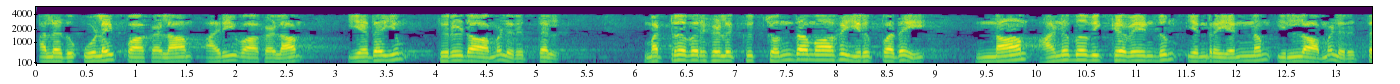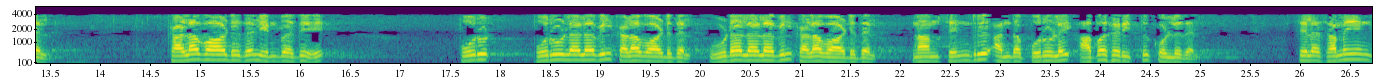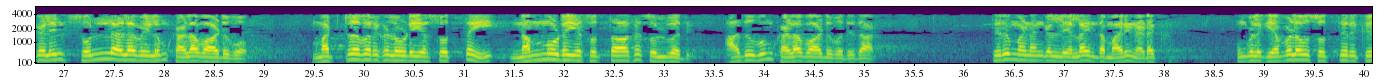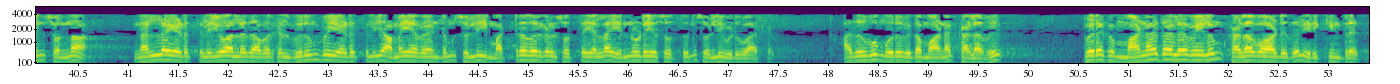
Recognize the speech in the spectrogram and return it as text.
அல்லது உழைப்பாகலாம் அறிவாகலாம் எதையும் திருடாமல் இருத்தல். மற்றவர்களுக்கு சொந்தமாக இருப்பதை நாம் அனுபவிக்க வேண்டும் என்ற எண்ணம் இல்லாமல் இருத்தல். களவாடுதல் என்பது பொருள் பொருளளவில் களவாடுதல் உடலளவில் களவாடுதல். நாம் சென்று அந்த பொருளை அபகரித்து கொள்ளுதல். சில சமயங்களில் சொல்லளவிலும் களவாடுவோம். மற்றவர்களுடைய சொத்தை நம்முடைய சொத்தாக சொல்வது அதுவும் களவாடுவதுதான். திருமணங்கள் எல்லாம் இந்த மாதிரி நடக்கும். உங்களுக்கு எவ்வளவு சொத்து இருக்குன்னு சொன்னா நல்ல இடத்திலேயோ அல்லது அவர்கள் விரும்பிய இடத்திலேயோ அமைய வேண்டும் சொல்லி மற்றவர்கள் சொத்தையெல்லாம் என்னுடைய சொத்துன்னு சொல்லி விடுவார்கள் அதுவும் ஒரு விதமான களவு. பிறகு மனதளவிலும் களவாடுதல் இருக்கின்றது.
